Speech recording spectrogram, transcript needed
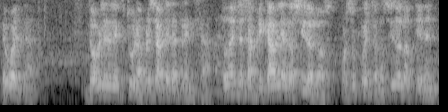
de vuelta. Doble de lectura, por eso hablé de la trenza. Todo esto es aplicable a los ídolos. Por supuesto, los ídolos tienen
